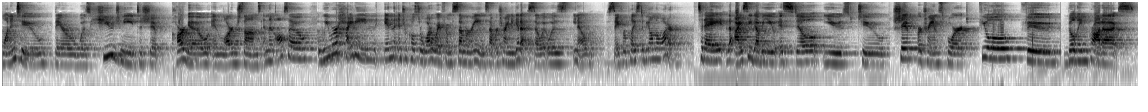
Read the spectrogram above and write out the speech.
One and Two, there was huge need to ship cargo in large sums. And then also, we were hiding in the intracoastal waterway from submarines that were trying to get us. So it was, you know, a safer place to be on the water. Today, the ICW is still used to ship or transport fuel, food, building products,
